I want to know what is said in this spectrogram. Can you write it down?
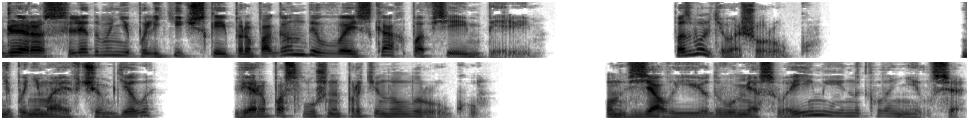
для расследования политической пропаганды в войсках по всей империи. Позвольте вашу руку». Не понимая, в чем дело, Вера послушно протянула руку. Он взял ее двумя своими и наклонился.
